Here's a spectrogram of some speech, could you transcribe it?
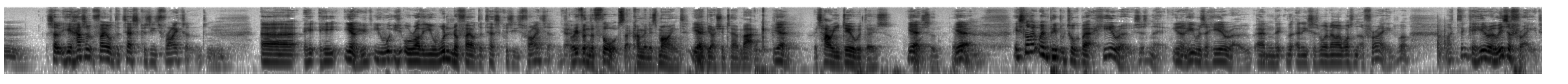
Mm. so he hasn't failed the test because he's frightened. Mm-hmm. Uh, he, he, you know, you, you, or rather, you wouldn't have failed the test because he's frightened. Or even the thoughts that come in his mind. Yeah. Maybe I should turn back. Yeah, It's how you deal with those. Yes. and- yeah. Mm. It's like when people talk about heroes, isn't it? You know, he was a hero, and and he says, "Well, no, I wasn't afraid." Well, I think a hero is afraid,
